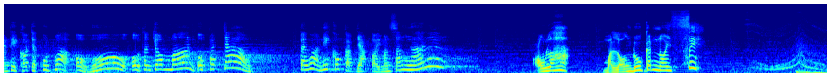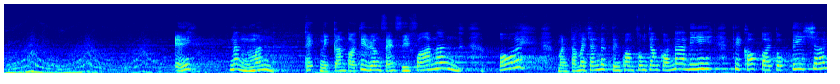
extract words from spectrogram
นที่เขาจะพูดว่า โอ้โห โอ้ท่านจอมมารโอ้พระเจ้า แต่ว่านี่เขากลับอยากต่อยมันซะงงั้น เอาล่ะ มาลองดูกันหน่อยสิ เอ๊ะ นั่นมัน เทคนิคการต่อยที่เรืองแสงสีฟ้านั่น โอ้ยมันทำให้ฉันนึกถึงความทรงจำก่อนหน้านี้ ที่เขาต่อยตบตีฉัน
